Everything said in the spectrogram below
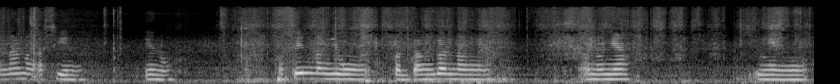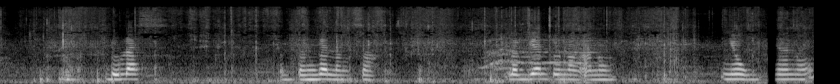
Ano ng asin? Ayan oh. Asin lang yung pantanggal ng ano niya? Yung dulas. Pagtanggal lang sa lagyan to ng ano nyug. Yan o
